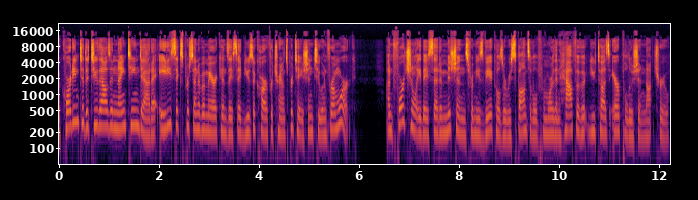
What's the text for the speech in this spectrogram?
According to the 2019 data, 86% of Americans, they said, use a car for transportation to and from work. Unfortunately, they said emissions from these vehicles are responsible for more than half of Utah's air pollution. Not true,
